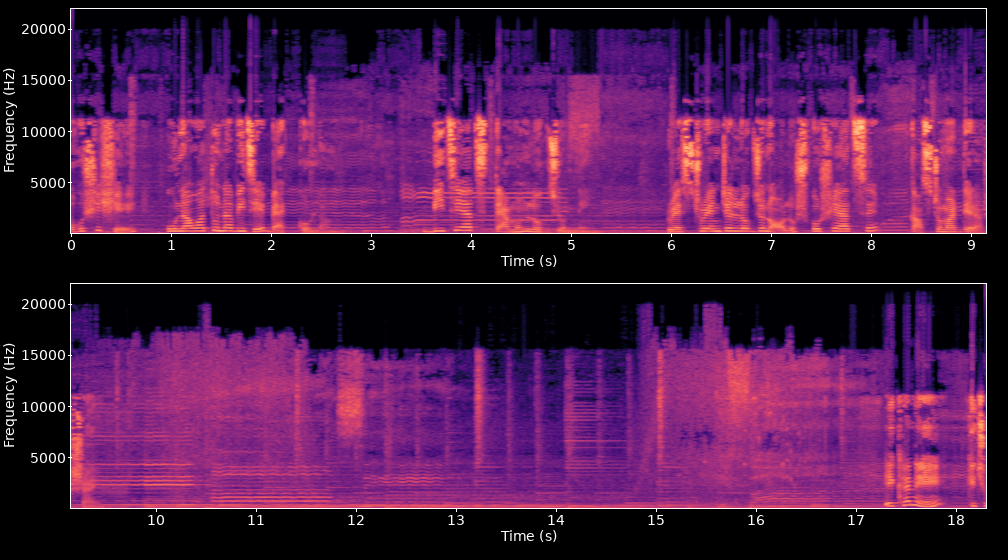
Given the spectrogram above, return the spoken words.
অবশেষে উনাওয়াতুনা বিচে ব্যাক করলাম। বিচে আজ তেমন লোকজন নেই। রেস্টুরেন্টের লোকজন অলস বসে আছে, কাস্টমারদের আশায়। এখানে কিছু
